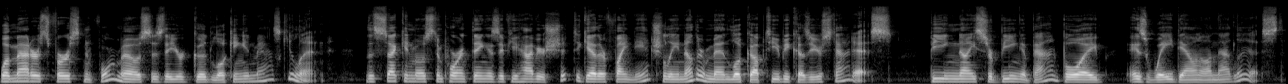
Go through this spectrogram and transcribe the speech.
What matters first and foremost is that you're good looking and masculine. The second most important thing is if you have your shit together financially and other men look up to you because of your status. Being nice or being a bad boy is way down on that list.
